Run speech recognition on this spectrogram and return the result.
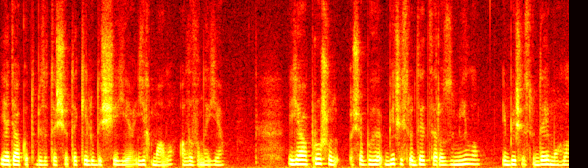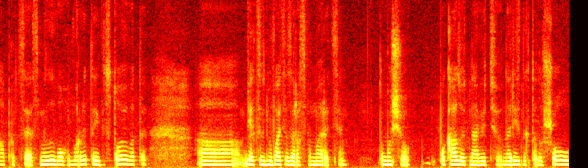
Я дякую тобі за те, що такі люди ще є. Їх мало, але вони є. І я прошу, щоб більшість людей це розуміло, і більшість людей могла про це сміливо говорити і відстоювати, як це відбувається зараз в Америці. Тому що показують навіть на різних телешоу,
